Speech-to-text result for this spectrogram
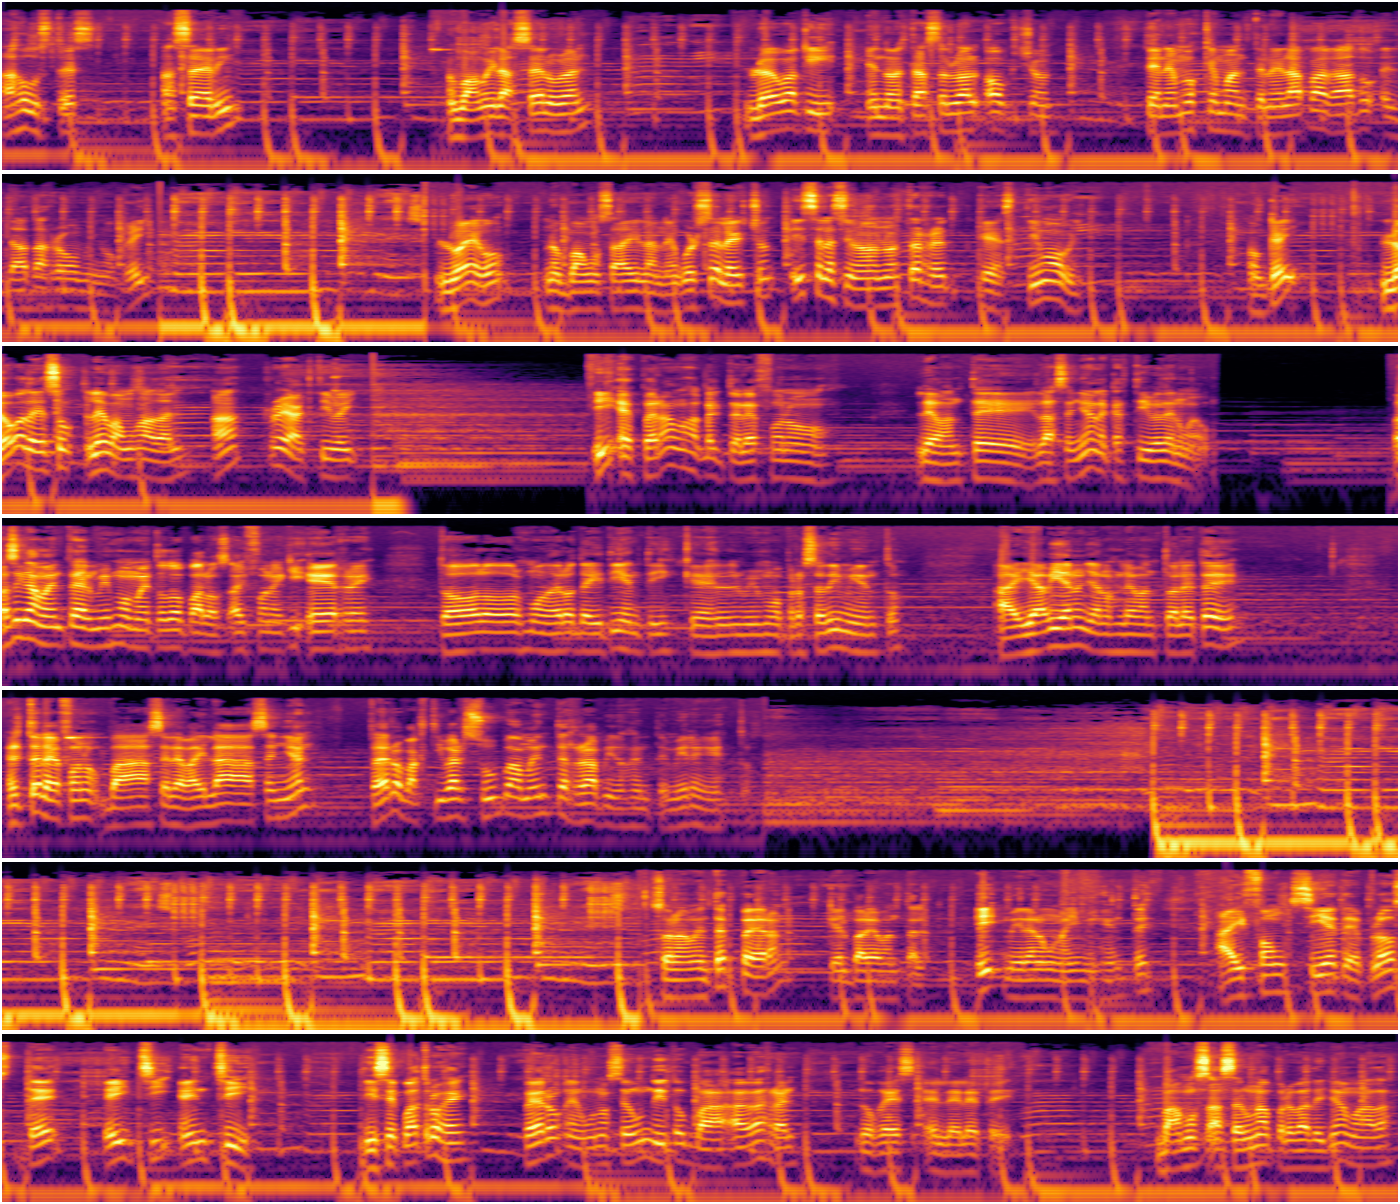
ajustes a setting nos vamos a ir a celular. Luego aquí en donde está celular option tenemos que mantener apagado el data roaming ok luego nos vamos a ir a network selection y seleccionamos nuestra red que es T-Mobile ok luego de eso le vamos a dar a reactivate y esperamos a que el teléfono levante la señal que active de nuevo. Básicamente el mismo método para los iPhone XR, todos los modelos de ATT, que es el mismo procedimiento. Ahí ya vieron, ya nos levantó el ET. El teléfono va, se le va a ir la señal, pero va a activar sumamente rápido, gente. Miren esto. Solamente esperan que él va a levantar. Y miren ahí mi gente, iPhone 7 Plus de AT&T. Dice 4G, pero en unos segunditos va a agarrar lo que es el LTE. Vamos a hacer una prueba de llamada.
